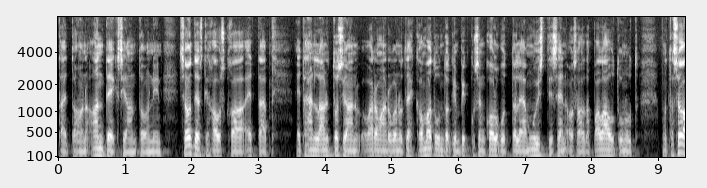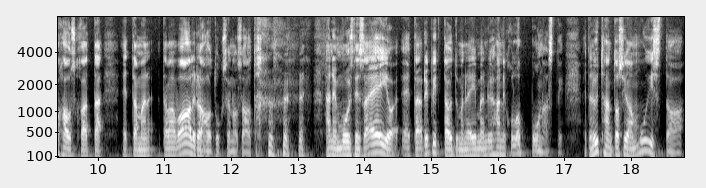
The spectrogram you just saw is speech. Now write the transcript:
tai tuohon anteeksiantoon, niin se on tietysti hauskaa, että että hänellä on nyt tosiaan varmaan ruvennut ehkä omatuntokin pikkusen kolkuttele ja muisti sen osalta palautunut, mutta se on hauskaa, että, että tämän, tämän vaalirahoituksen osalta hänen muistinsa ei ole, että ripittäytyminen ei mennyt ihan niin kuin loppuun asti. Että nyt hän tosiaan muistaa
